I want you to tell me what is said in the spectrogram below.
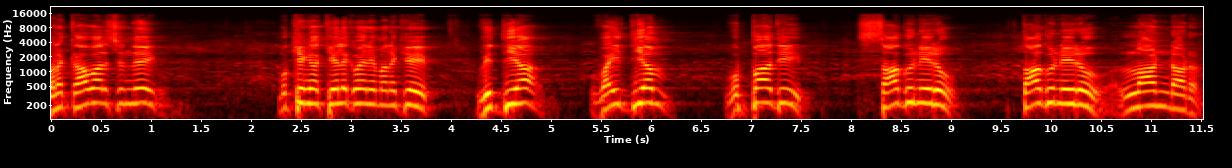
మనకు కావాల్సింది ముఖ్యంగా కీలకమైన మనకి విద్య వైద్యం ఉపాధి సాగునీరు తాగునీరు లా అండ్ ఆర్డర్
